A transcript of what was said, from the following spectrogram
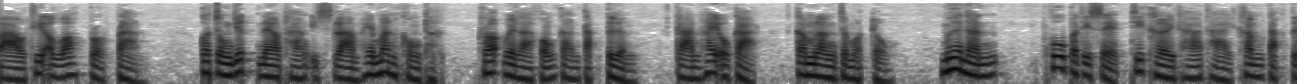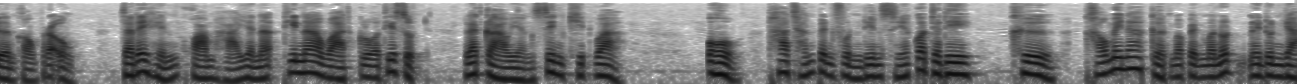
บ่าวที่อัลลอฮ์โปรดปราน ก็จงยึดแนวทางอิสลามให้มั่นคงเถิด เพราะเวลาของการตักเตือน การให้โอกาสกำลังจะหมดลง เมื่อนั้นผู้ปฏิเสธที่เคยท้าทายคำตักเตือนของพระองค์ จะได้เห็นความหายนะที่น่าหวาดกลัวที่สุด และกล่าวอย่างสิ้นคิดว่า โอ้ ถ้าฉันเป็นฝุ่นดินเสียก็จะดี คือเขาไม่น่าเกิดมาเป็นมนุษย์ในดุนยา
